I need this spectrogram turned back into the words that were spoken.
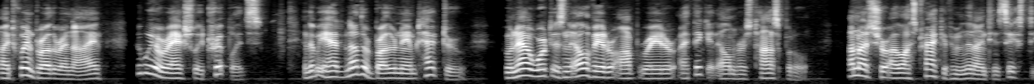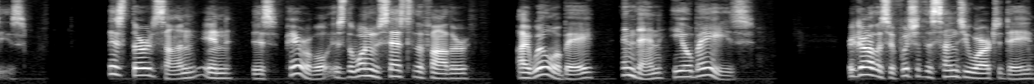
my twin brother and I that we were actually triplets, and that we had another brother named Hector who now worked as an elevator operator, I think at Elmhurst Hospital. I'm not sure, I lost track of him in the 1960s. This third son in this parable is the one who says to the father, I will obey, and then he obeys. Regardless of which of the sons you are today,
